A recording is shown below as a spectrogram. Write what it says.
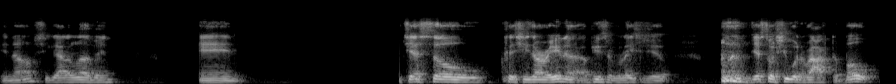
you know, she got a loving. And just so because she's already in an abusive relationship, just so she wouldn't rock the boat,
